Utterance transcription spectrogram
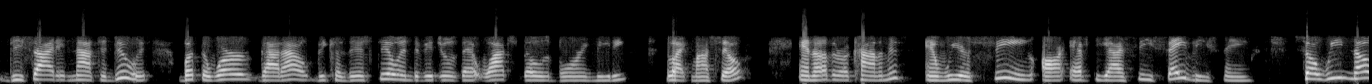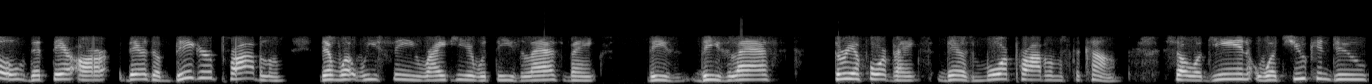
decided not to do it. But the word got out because there's still individuals that watch those boring meetings, like myself and other economists, and we are seeing our FDIC say these things. So we know that there are there's a bigger problem than what we've seen right here with these last banks, these these last three or four banks. There's more problems to come. So again, what you can do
